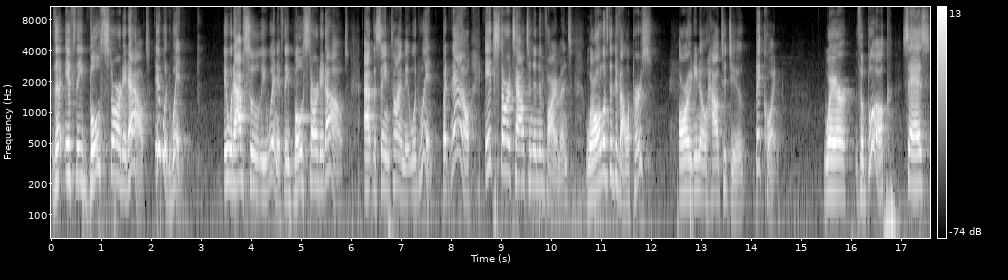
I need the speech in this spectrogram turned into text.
that if they both started out, it would win. It would absolutely win. If they both started out at the same time, it would win. But now it starts out in an environment where all of the developers already know how to do Bitcoin, where the book says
